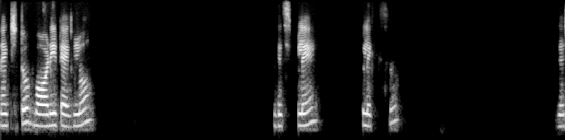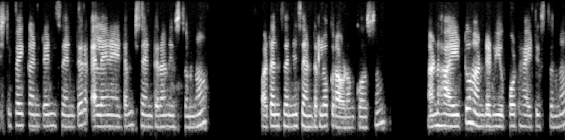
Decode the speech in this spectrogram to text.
నెక్స్ట్ బాడీ ట్యాగ్‌లో display, flex justify content center, align item center అని ఇస్తున్నా. బటన్స్ అన్ని సెంటర్‌లోకి రావడం కోసం. అండ్ హైట్ 100 వ్యూ పోర్ట్ హైట్ ఇస్తున్నా.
